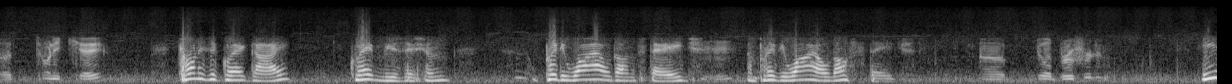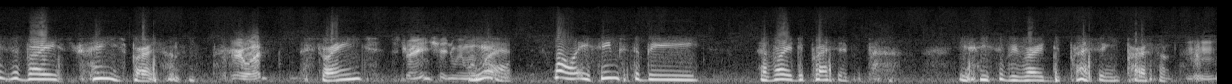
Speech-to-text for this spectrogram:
Uh, Tony Kaye. Tony's a great guy, great musician, pretty wild on stage hmm and pretty wild off stage. Uh, Bill Bruford. He's a very strange person. Very what? Strange? Strange. And we went Yeah. Well, he seems to be a very depressive. He seems to be a very depressing person. hmm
